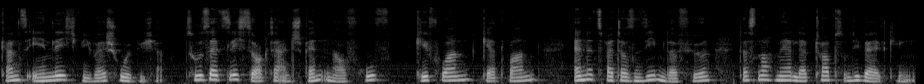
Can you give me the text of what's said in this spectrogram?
ganz ähnlich wie bei Schulbüchern. Zusätzlich sorgte ein Spendenaufruf Give One, Get One Ende 2007 dafür, dass noch mehr Laptops um die Welt gingen.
